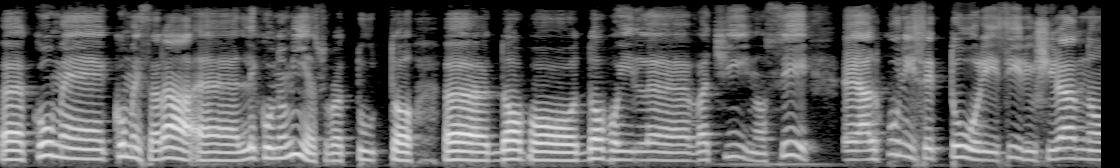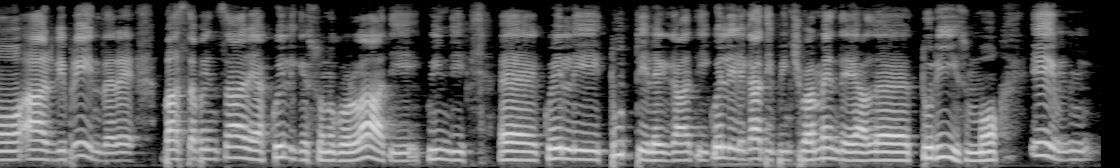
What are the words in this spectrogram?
Eh, come, come, sarà eh, l'economia soprattutto eh, dopo, dopo, il vaccino? Se eh, alcuni settori si riusciranno a riprendere, basta pensare a quelli che sono crollati, quindi eh, quelli tutti legati, quelli legati principalmente al eh, turismo e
